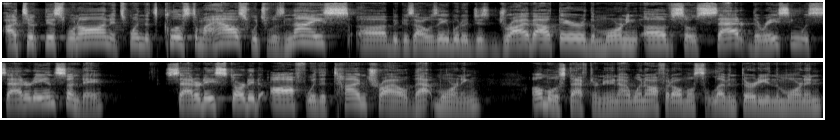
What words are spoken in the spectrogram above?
I took this one on. It's one that's close to my house, which was nice uh, because I was able to just drive out there the morning of. So Sat- the racing was Saturday and Sunday. Saturday started off with a time trial that morning almost afternoon. I went off at almost 11:30 in the morning,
